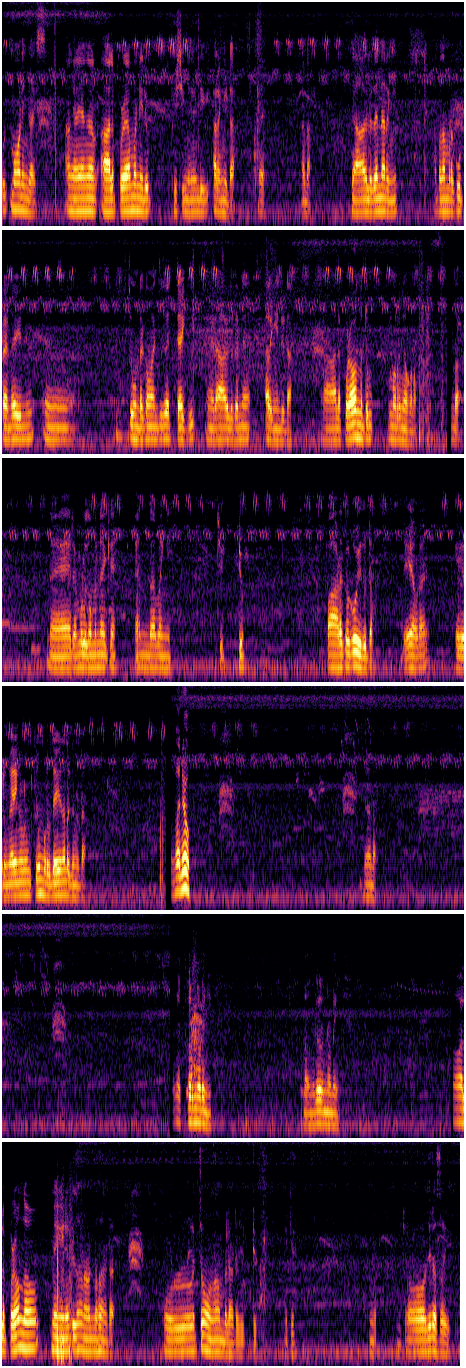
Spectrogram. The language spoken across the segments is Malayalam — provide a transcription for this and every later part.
ഗുഡ് മോർണിംഗ് ഗൈസ് അങ്ങനെ ഞങ്ങൾ ആലപ്പുഴ മണ്ണിലും ഫിഷിങ്ങിന് വേണ്ടി ഇറങ്ങിട്ടാ ഏ രാവിലെ തന്നെ ഇറങ്ങി. അപ്പോൾ നമ്മുടെ കൂട്ടാന്റെ കയ്യിൽ നിന്ന് ചൂണ്ടൊക്കെ വാങ്ങിച്ച് സെറ്റാക്കി രാവിലെ തന്നെ ഇറങ്ങിയിട്ടാ ആലപ്പുഴ വന്നിട്ടും മുറിഞ്ഞ് നോക്കണം. ഉണ്ടോ? നേരം വെളുക്കുമ്പോഴൊക്കെ എന്താ ഭംഗി? ചുറ്റും പാടൊക്കെ കൊയ്തുട്ടാ. ഏ അവിടെ ഏറും കാര്യങ്ങളും തിമൃതയായി നടക്കുന്നുട്ടാ. സനു വേണ്ട. ചക്ക എറിഞ്ഞു തുടങ്ങി. അങ്ങനെ എറിഞ്ഞു തുടങ്ങി? ആലപ്പുഴ ഒന്നാ മെയിനായിട്ട് കാണാൻ പറ്റുന്ന ഉള്ള ചോന്ന അമ്പലാട്ടെ ചുറ്റും. ഓക്കെ. ചോദ്യ രസമായി.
